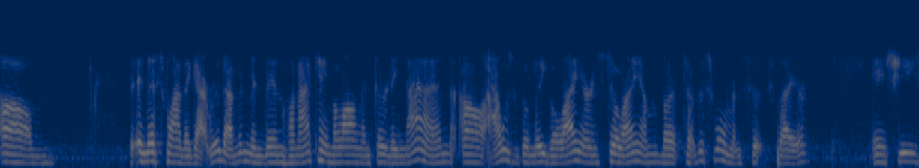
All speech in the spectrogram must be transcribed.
Um, and that's why they got rid of him. And then when I came along in '39, uh, I was the legal heir and still am. But uh, this woman sits there, and she's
